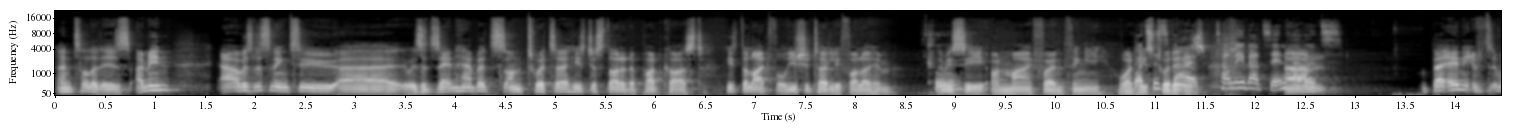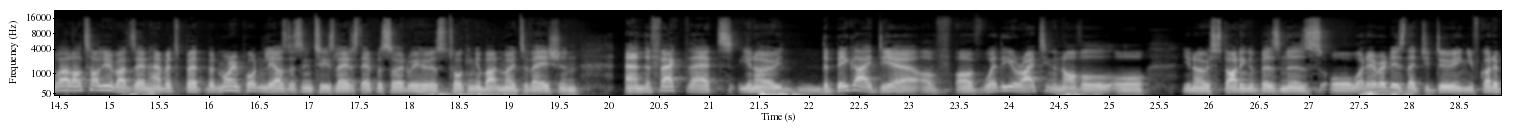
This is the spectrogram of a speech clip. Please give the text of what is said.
until it is. I mean, I was listening to uh, was it Zen Habits on Twitter. He's just started a podcast. He's delightful. You should totally follow him. Let me see on my phone thingy what What's his his Twitter vibe? is. Um, Tell me about Zen habits. But any well, I'll tell you about Zen habits. But but more importantly, I was listening to his latest episode where he was talking about motivation and the fact that you know the big idea of of whether you're writing a novel or you know starting a business or whatever it is that you're doing, you've got a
